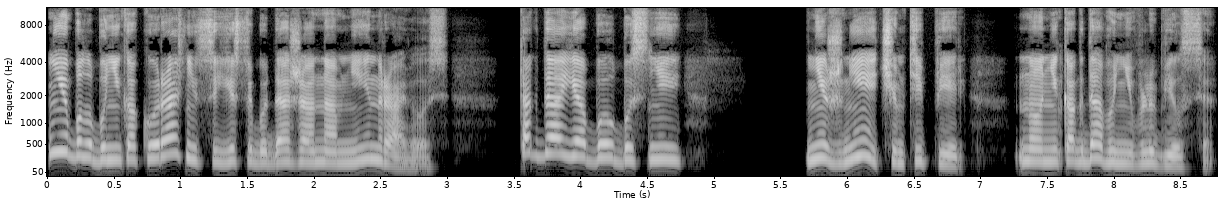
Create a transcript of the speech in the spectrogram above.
Не было бы никакой разницы, если бы даже она мне и нравилась. Тогда я был бы с ней нежнее, чем теперь, но никогда бы не влюбился.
